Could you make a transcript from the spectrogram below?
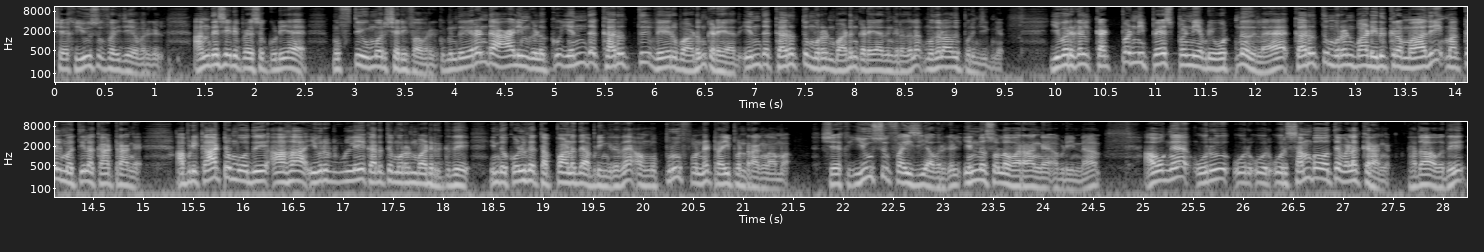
ஷேக் யூசுப் ஃபைஜி அவர்கள் அந்த சைடு பேசக்கூடிய முஃப்தி உமர் ஷரீஃப் அவர்களுக்கும் இந்த இரண்டு ஆலிம்களுக்கும் எந்த கருத்து வேறுபாடும் கிடையாது. எந்த கருத்து முரண்பாடும் கிடையாதுங்கிறதுல முதலாவது புரிஞ்சுங்க இவர்கள் கட் பண்ணி பேஸ்ட் பண்ணி அப்படி ஒட்டினதுல கருத்து முரண்பாடு இருக்கிற மாதிரி மக்கள் மத்தியில காட்டுறாங்க. அப்படி காட்டும் போது ஆஹா இவர்களுக்குள்ளேயே கருத்து முரண்பாடு இருக்குது. இந்த கொள்கை தப்பானது அப்படிங்கிறத அவங்க ப்ரூஃப் பண்ண ட்ரை பண்றாங்களாமா? ஷேக் யூசுப் ஃபைசி அவர்கள் என்ன சொல்ல வராங்க அப்படின்னா அவங்க ஒரு ஒரு ஒரு- ஒரு சம்பவத்தை விளக்குறாங்க. அதாவது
